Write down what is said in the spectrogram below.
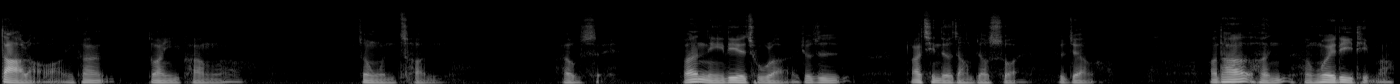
大佬啊，你看段奕康啊、郑文灿，还有谁？反正你列出来，就是赖清德长得比较帅，就这样。啊，他很很会力挺嘛，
